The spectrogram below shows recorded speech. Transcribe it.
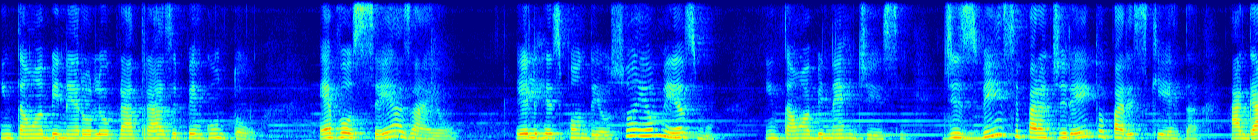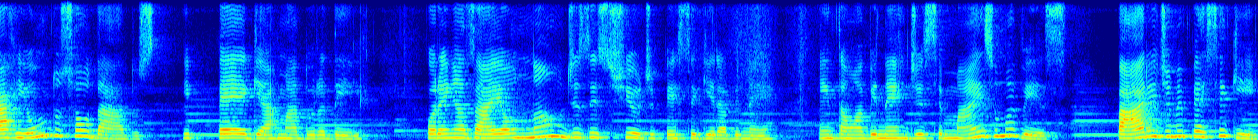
Então Abner olhou para trás e perguntou: É você, Azael? Ele respondeu: Sou eu mesmo. Então Abner disse: Desvie-se para a direita ou para a esquerda, agarre um dos soldados e pegue a armadura dele. Porém, Azael não desistiu de perseguir Abner. Então Abner disse mais uma vez: Pare de me perseguir.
